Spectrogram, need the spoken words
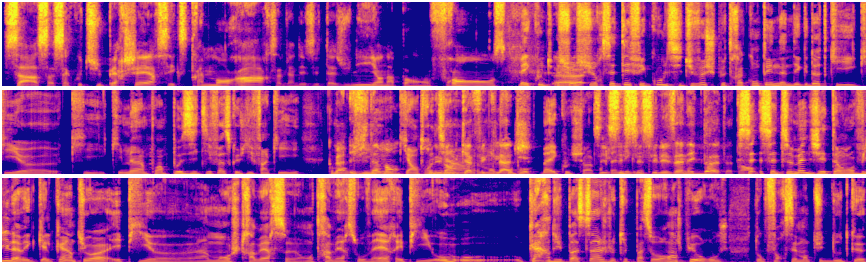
Ça, ça, ça coûte super cher, c'est extrêmement rare. Ça vient des États-Unis, il y en a pas en France. Bah écoute, sur, euh, sur, cet effet cool, si tu veux, je peux te raconter une anecdote qui qui euh, qui, qui met un point positif à ce que je dis, enfin qui comment bah, évidemment qui, entretient on est dans le café mon propos. Bah écoute, je te raconte C'est les anecdotes. Attends. Cette semaine, j'étais en ville avec quelqu'un, tu vois, et puis euh, un moment, je traverse, on traverse au vert, et puis au, au au quart du passage, le truc passe au orange puis au rouge. Donc forcément, tu te doutes que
